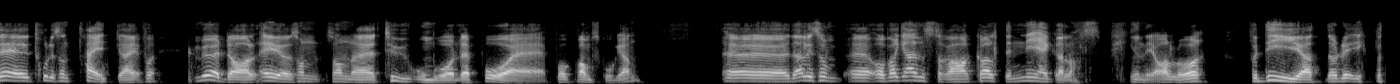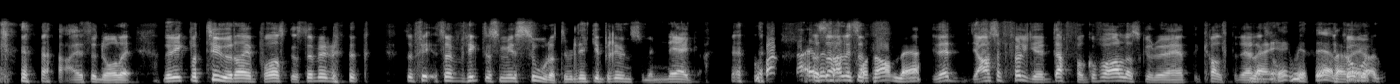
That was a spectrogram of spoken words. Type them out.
det er utrolig sånn teit greie. For Mødal er jo sånn, sånn uh, turområde på, uh, på Kramskogen. Uh, det er liksom, uh, Overgrensere har kalt det Negerlandsbyen i alle år. Fordi at når du gikk på Nei, så dårlig. Når du gikk på tur der i påsken, så, så, så fikk du så mye sol at du ble like brun som en neger. Er Altså, liksom-? Det, ja, selvfølgelig. er Derfor. Hvorfor alle skulle du hete kalt det det? Nei, liksom? jeg vet det. Jeg gått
